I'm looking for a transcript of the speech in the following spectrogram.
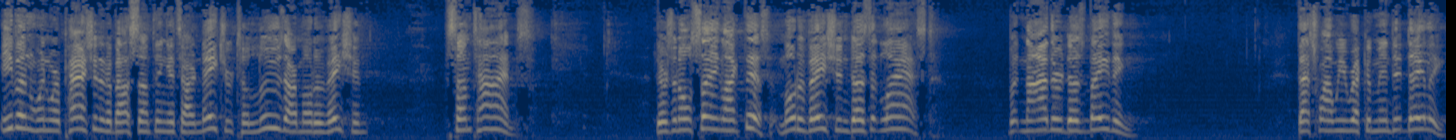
Even when we're passionate about something, it's our nature to lose our motivation sometimes. There's an old saying like this motivation doesn't last, but neither does bathing. That's why we recommend it daily.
